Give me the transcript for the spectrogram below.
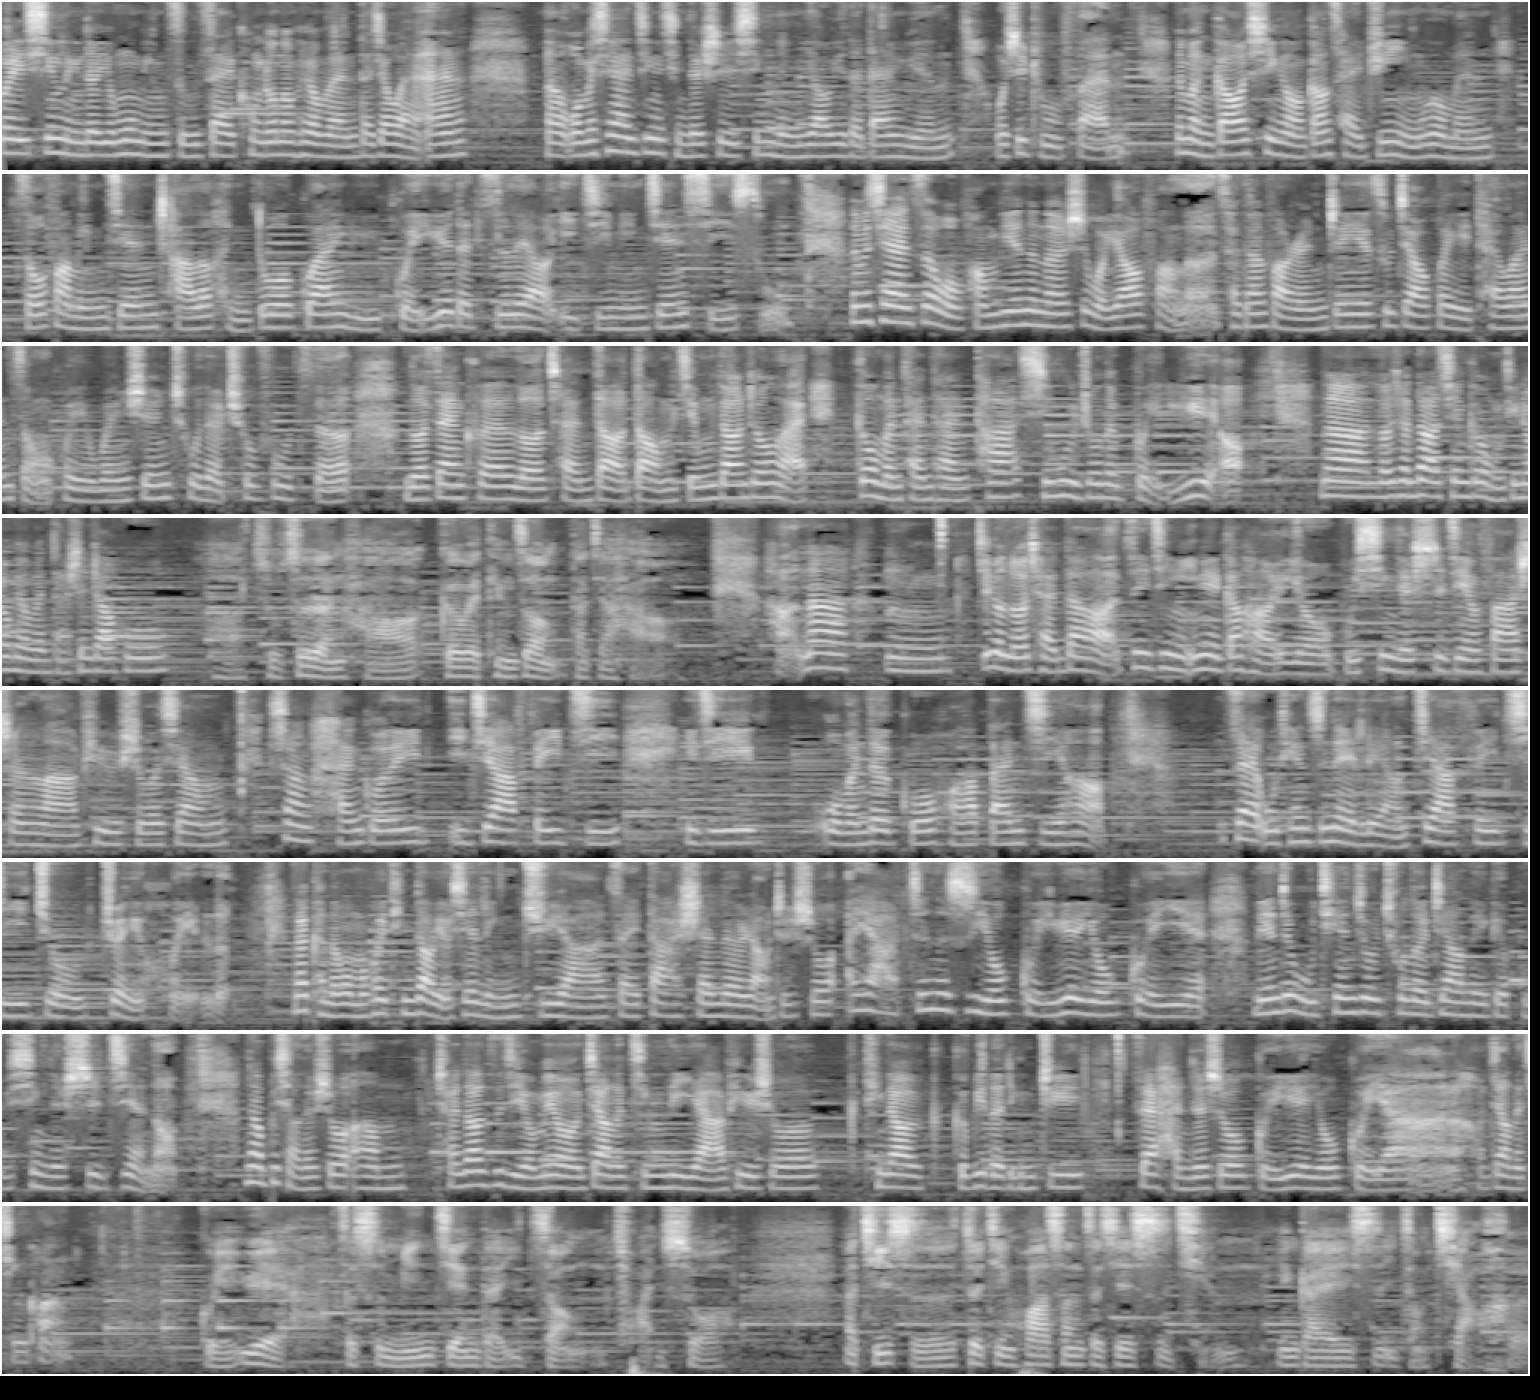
各位心灵的游牧民族，在空中的朋友们，大家晚安。呃，我们现在进行的是心灵邀约的单元，我是主凡。那么很高兴哦，刚才军营为我们走访民间，查了很多关于鬼月的资料以及民间习俗。那么现在在我旁边的呢，是我邀访了财团法人真耶稣教会台湾总会文宣处的处负责罗赞坤罗传道，到我们节目当中来跟我们谈谈他心目中的鬼月哦。那罗传道先跟我们听众朋友们打声招呼。啊，主持人好，各位听众大家好。好，那嗯，这个罗传道啊，最近因为刚好有不幸的事件发生啦，譬如说像像韩国的一一架飞机，以及我们的国华班机哈。在五天之内，两架飞机就坠毁了。那可能我们会听到有些邻居啊，在大声的嚷着说：“哎呀，真的是有鬼月，有鬼耶！连着五天就出了这样的一个不幸的事件哦。”那不晓得说，嗯，传道自己有没有这样的经历呀？譬如说，听到隔壁的邻居在喊着说“鬼月有鬼呀”，然后这样的情况。鬼月啊，这是民间的一种传说。那其实最近发生这些事情，应该是一种巧合，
